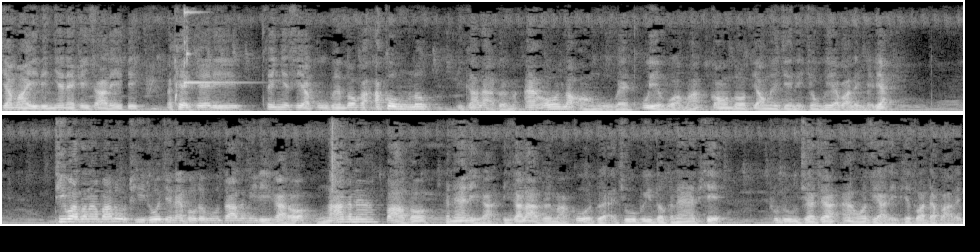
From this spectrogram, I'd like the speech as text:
ကျမကြီးတွေညံ့တဲ့ကိစ္စတွေအခက်ခဲတွေစိတ်ညစ်စရာပူပင်တော့ကအကုန်လုံးဒီကာလအတွင်းမှာအံ့ဩလောက်အောင်ကိုပဲကိုယ့်ရဲ့ဘဝမှာကောင်းသောပြောင်းလဲခြင်းတွေကြုံတွေ့ရပါလိမ့်မယ်ဗျာ ထီဝါသနာပါလို့ထီထိုးခြင်းတဲ့ဗုဒ္ဓဘုသားသမီးတွေကတော့ငါးကဏန်းပါသောကဏန်းတွေကဒီကာလအတွင်းမှာကိုယ့်အတွက်အကျိုးပေးသောကဏန်းအဖြစ်ထူးထူးခြားခြားအံ့ဩစရာတွေဖြစ်သွားတတ်ပါတယ်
